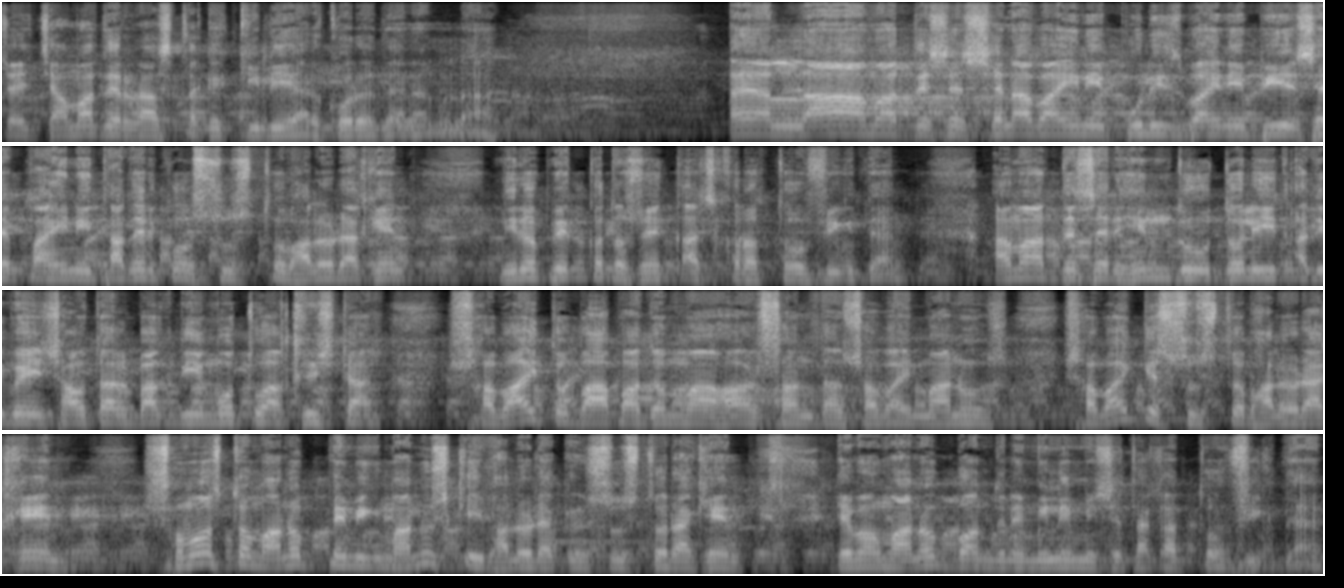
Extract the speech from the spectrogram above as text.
চাইছে, আমাদের রাস্তাকে ক্লিয়ার করে দেন আল্লাহ। আল্লাহ, আমার দেশের সেনাবাহিনী, পুলিশ বাহিনী, বিএসএফ বাহিনী, তাদেরকেও সুস্থ, ভালো রাখেন, নিরপেক্ষতার সঙ্গে কাজ করার তৌফিক দেন। আমার দেশের হিন্দু, দলিত, আদিবাসী, সাঁওতাল, বাগদি, মতুয়া, খ্রিস্টান, সবাই তো বাপ, আদম, মা, হওয়ার সন্তান, সবাই মানুষ, সবাইকে সুস্থ, ভালো রাখেন। সমস্ত মানবপ্রেমিক মানুষকেই ভালো রাখেন, সুস্থ রাখেন এবং মানব বন্ধনে মিলেমিশে থাকার তৌফিক দেন।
